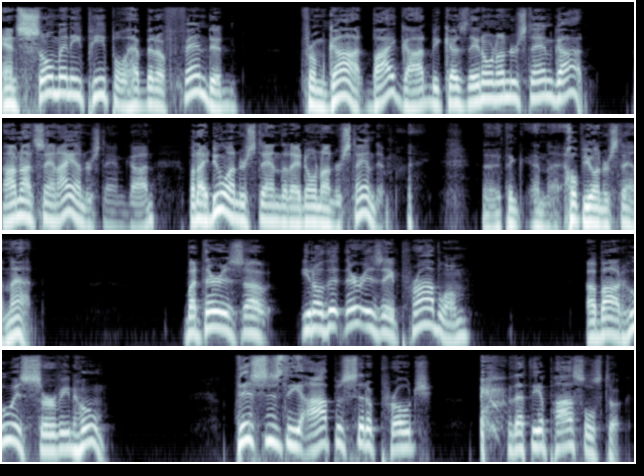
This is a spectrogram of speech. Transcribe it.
And so many people have been offended from God, by God, because they don't understand God. Now, I'm not saying I understand God, but I do understand that I don't understand Him. I think, and I hope you understand that. But there is, uh, you know, th- there is a problem about who is serving whom. This is the opposite approach that the apostles took.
